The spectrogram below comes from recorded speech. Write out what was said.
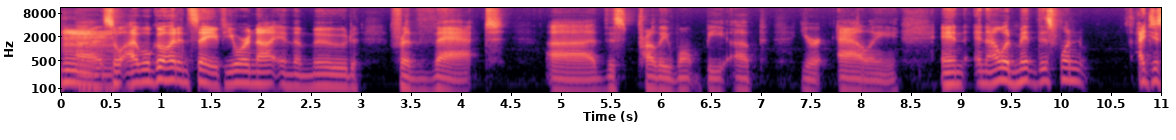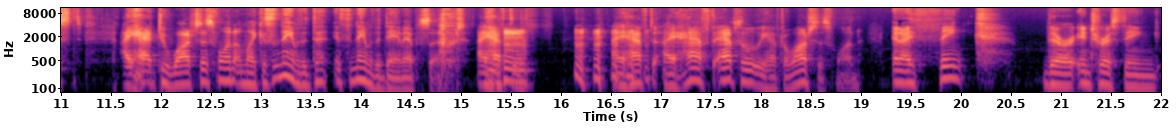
Hmm. Uh, so I will go ahead and say if you are not in the mood for that, uh, this probably won't be up your alley. And and I'll admit this one, I just I had to watch this one. I'm like, it's the name of the it's the name of the damn episode. I have to I have to I have to absolutely have to watch this one. And I think there are interesting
